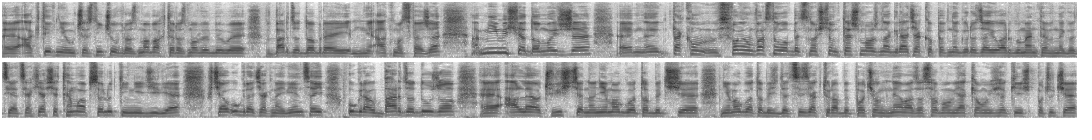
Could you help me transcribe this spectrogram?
e, aktywnie uczestniczył w rozmowach. Te rozmowy były w bardzo dobrej atmosferze, a miejmy świadomość, że e, taką swoją własną obecnością też można grać jako pewnego rodzaju argumentem w negocjacjach. Ja się temu absolutnie nie dziwię. Chciał ugrać jak najwięcej, ugrał bardzo dużo, e, ale oczywiście no, nie, mogło to być, nie mogła to być decyzja, która by pociągnęła za sobą jakąś, jakieś poczucie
